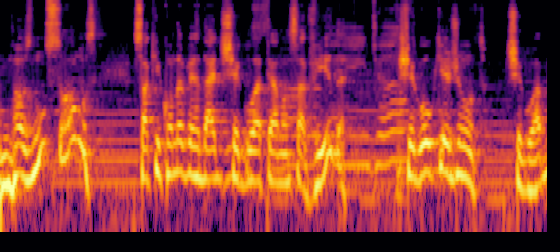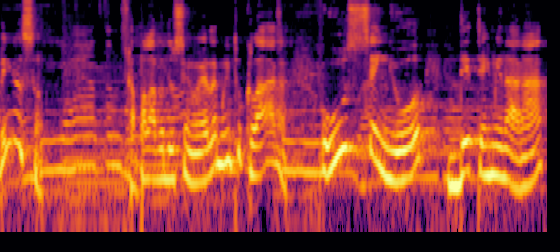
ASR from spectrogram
nós não somos. Só que quando a verdade chegou até a nossa vida, chegou o que junto? Chegou a bênção. A palavra do Senhor é muito clara. O Senhor determinará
